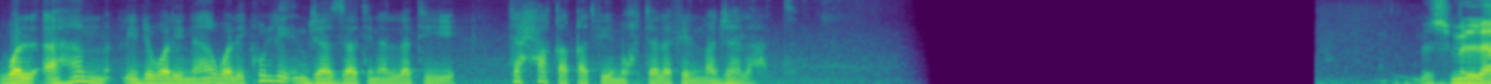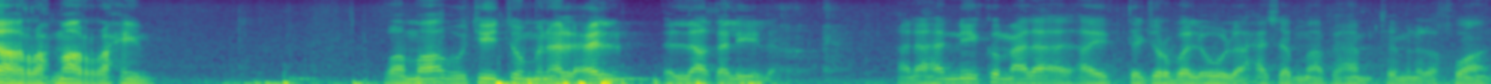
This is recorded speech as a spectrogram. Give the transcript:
والأهم لدولنا ولكل إنجازاتنا التي تحققت في مختلف المجالات. بسم الله الرحمن الرحيم. وما أوتيتم من العلم إلا قليلا. أنا أهنيكم على هذه التجربة الأولى حسب ما فهمت من الأخوان.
